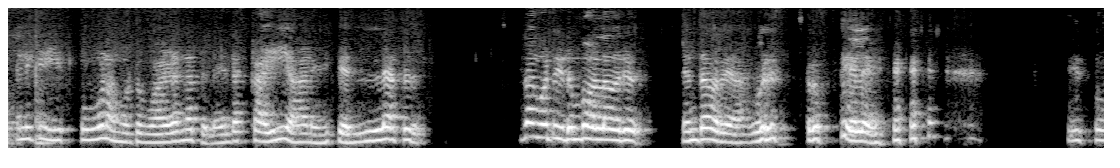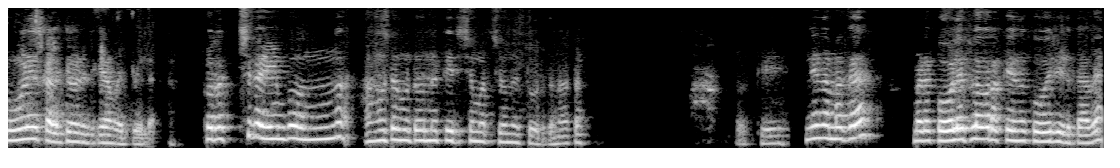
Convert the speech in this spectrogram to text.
എനിക്ക് ഈ സ്പൂൺ അങ്ങോട്ട് വഴങ്ങത്തില്ല. എന്റെ കൈയാണ് എനിക്ക് എല്ലാത്തിനും ഇതങ്ങോട്ട് ഇടുമ്പോ ഉള്ള ഒരു എന്താ പറയാ ഒരു തൃപ്തി അല്ലേ? ഈ സ്പൂണിൽ കളിച്ചുകൊണ്ടിരിക്കാൻ പറ്റൂല. കുറച്ച് കഴിയുമ്പോ ഒന്ന് അങ്ങോട്ടും ഇങ്ങോട്ടും ഒന്ന് തിരിച്ചു മറിച്ചു ഒന്ന് ഇട്ട് കൊടുക്കണം കേട്ടോ. ഓക്കെ ഇനി നമുക്ക് നമ്മുടെ കോളിഫ്ലവർ ഒക്കെ ഒന്ന് കോരി എടുക്കാവേ.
